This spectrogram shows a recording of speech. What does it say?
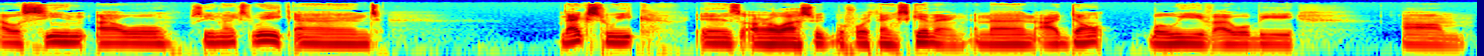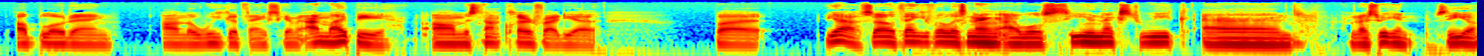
I will see you. I will see you next week. And next week is our last week before Thanksgiving, and then I don't believe I will be um, uploading on the week of Thanksgiving. I might be. Um, it's not clarified yet, but yeah. So thank you for listening. I will see you next week, and nice weekend. See ya.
